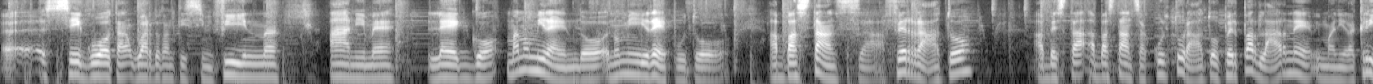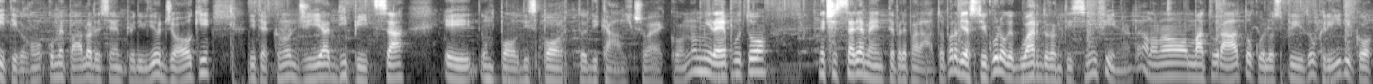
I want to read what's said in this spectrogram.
eh, seguo, ta- guardo tantissimi film, anime, leggo, ma non mi rendo, non mi reputo abbastanza ferrato abbastanza acculturato per parlarne in maniera critica, come parlo ad esempio di videogiochi, di tecnologia, di pizza e un po' di sport, di calcio. Ecco, non mi reputo necessariamente preparato, però vi assicuro che guardo tantissimi film, però non ho maturato quello spirito critico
